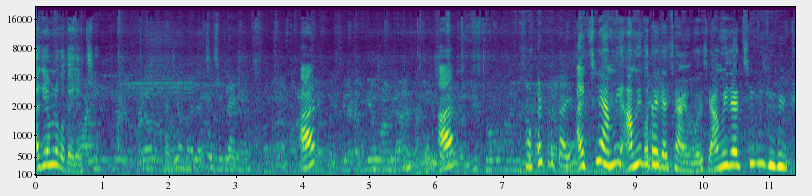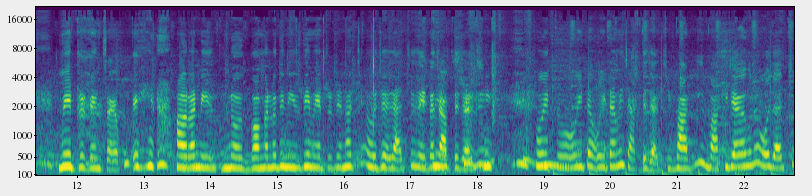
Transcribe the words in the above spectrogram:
আজকে আমরা কোথায় যাচ্ছি? আর? আর? অ্যাকচুয়ালি আমি আমি কোথায় যাচ্ছি আমি বলছি। আমি যাচ্ছি মেট্রো ট্রেন চাপতে হাওড়া গঙ্গা নদী নিচ দিয়ে মেট্রো ট্রেন হচ্ছে ওই যে যাচ্ছে সেইটা চাপতে যাচ্ছি। ওই তো ওইটা ওইটা আমি চাপতে যাচ্ছি। বাকি বাকি জায়গাগুলো ও যাচ্ছে।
